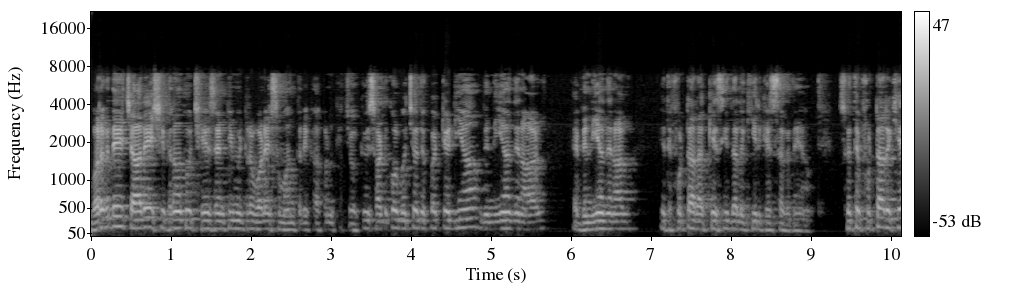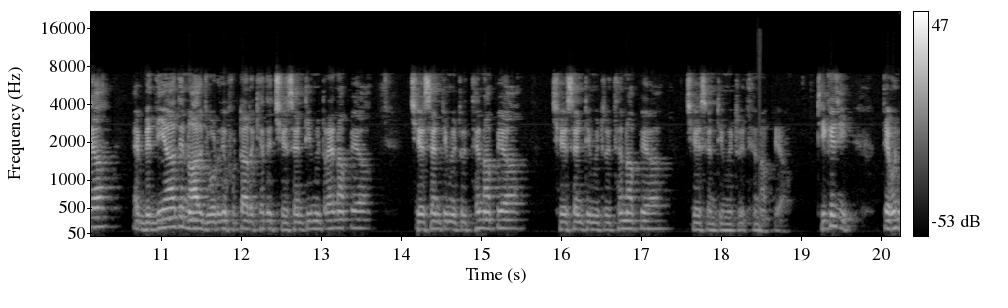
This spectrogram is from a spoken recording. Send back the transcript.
ਵਰਗ ਦੇ ਚਾਰੇ ਸ਼ਿਖਰਾਂ ਤੋਂ 6 ਸੈਂਟੀਮੀਟਰ ਵਾਲੇ ਸਮਾਂਤਰ ਰੇਖਾਖੰਡ ਖਿੱਚੋ, ਕਿਉਂਕਿ ਸਾਡੇ ਕੋਲ ਬੱਚਿਓ ਦੇਖੋ ਟੇਡੀਆਂ ਬਿੰਦੀਆਂ ਦੇ ਨਾਲ, ਇਹ ਬਿੰਦੀਆਂ ਦੇ ਨਾਲ ਇੱਥੇ ਫੁੱਟਾ ਰੱਖ ਕੇ ਸਿੱਧਾ ਲਕੀਰ ਖਿੱਚ ਸਕਦੇ ਹਾਂ। ਸੋ ਇੱਥੇ ਫੁੱਟਾ ਰੱਖਿਆ, ਇਹ ਬਿੰਦੀਆਂ ਦੇ ਨਾਲ ਜੋੜ ਕੇ ਫੁੱਟਾ ਰੱਖਿਆ ਤੇ 6 ਸੈਂਟੀਮੀਟਰ ਇਹ ਨਾਪਿਆ 6 ਸੈਂਟੀਮੀਟਰ ਇੱਥੇ ਨਾਪਿਆ 6 ਸੈਂਟੀਮੀਟਰ ਇੱਥੇ ਨਾਪਿਆ 6 ਸੈਂਟੀਮੀਟਰ ਇੱਥੇ ਨਾਪਿਆ। ਠੀਕ ਹੈ ਜੀ? ਤੇ ਹੁਣ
